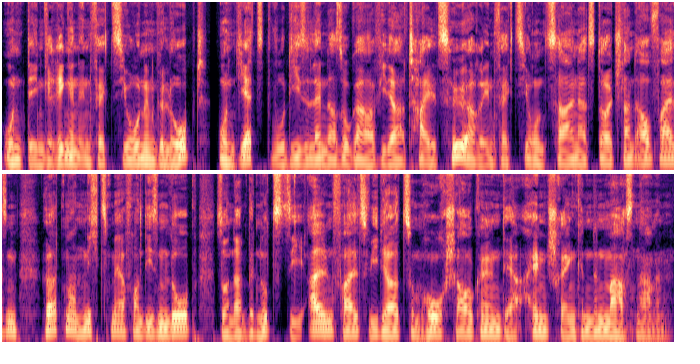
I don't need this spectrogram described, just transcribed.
und den geringen Infektionen gelobt? Und jetzt, wo diese Länder sogar wieder teils höhere Infektionszahlen als Deutschland aufweisen, hört man nichts mehr von diesem Lob, sondern benutzt sie allenfalls wieder zum Hochschaukeln der einschränkenden Maßnahmen.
